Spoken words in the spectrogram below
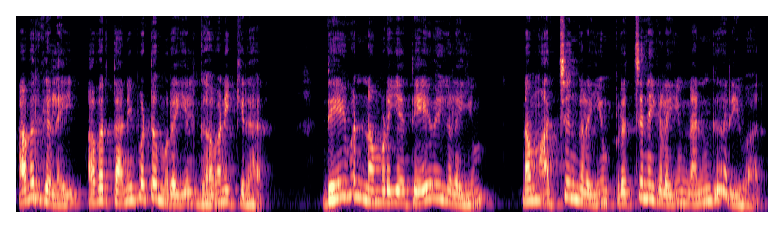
அவர்களை அவர் தனிப்பட்ட முறையில் கவனிக்கிறார். தேவன் நம்முடைய தேவைகளையும் நம் அச்சங்களையும் பிரச்சனைகளையும் நன்கு அறிவார்.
